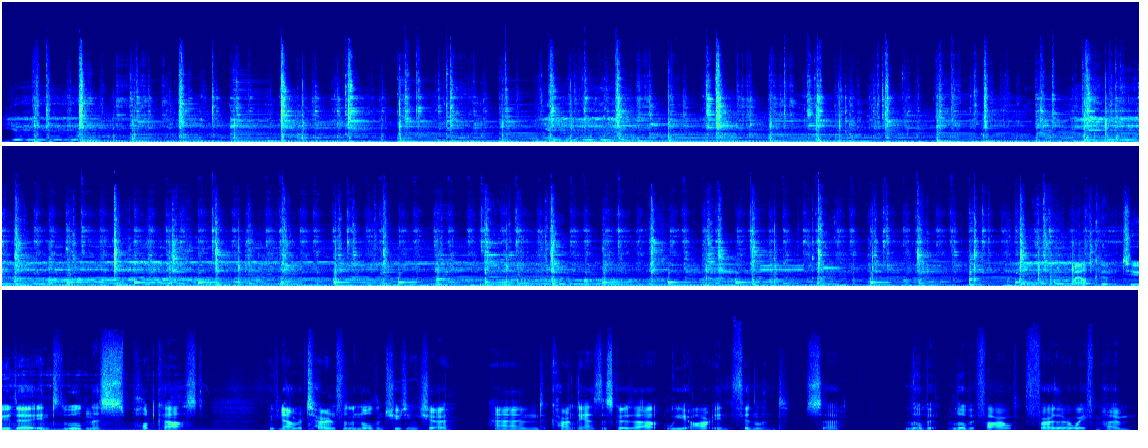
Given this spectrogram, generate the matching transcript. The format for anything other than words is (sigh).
Yeah. Welcome to the Into the Wilderness podcast. We've now returned from the Northern Shooting Show, and currently, as this goes out, we are in Finland. So a little Yeah. bit, a little bit far, further away from home.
